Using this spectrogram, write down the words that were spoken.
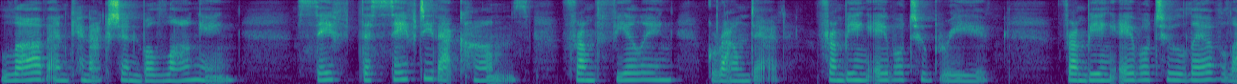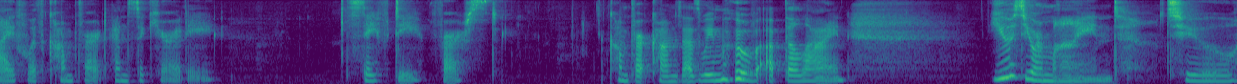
love and connection, belonging, safe the safety that comes from feeling grounded, from being able to breathe, from being able to live life with comfort and security. Safety first. Comfort comes as we move up the line. Use your mind to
